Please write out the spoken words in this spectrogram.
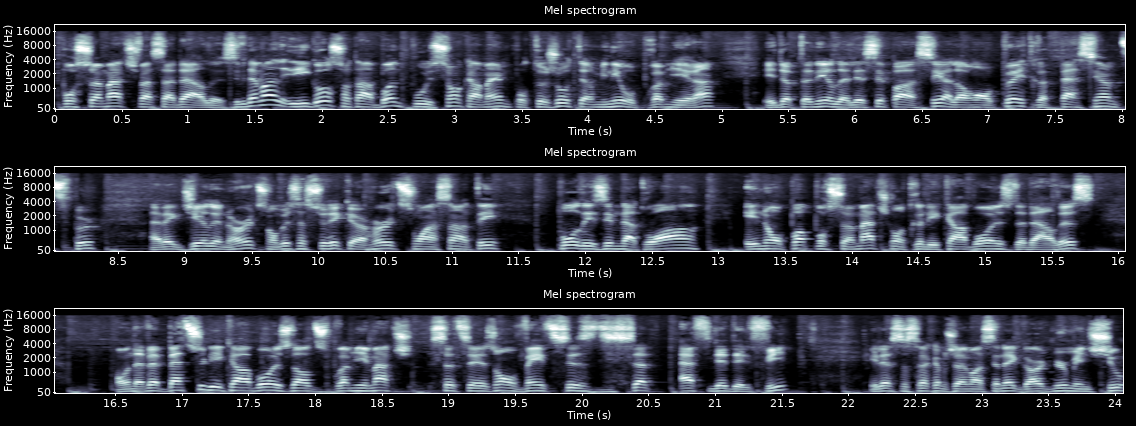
pour ce match face à Dallas. Évidemment, les Eagles sont en bonne position quand même pour toujours terminer au premier rang et d'obtenir le laisser-passer. Alors, on peut être patient un petit peu avec Jalen Hurts. On veut s'assurer que Hurts soit en santé pour les éliminatoires et non pas pour ce match contre les Cowboys de Dallas. On avait battu les Cowboys lors du premier match cette saison 26-17 à Philadelphie. Et là, ce sera, comme je l'ai mentionné, Gardner Minshew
